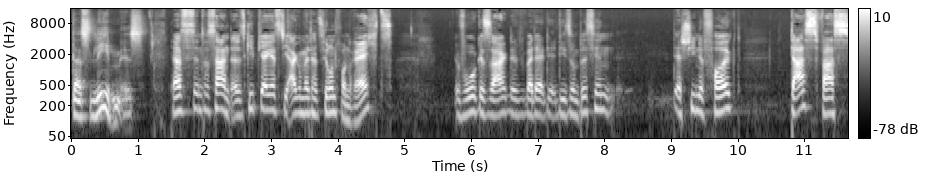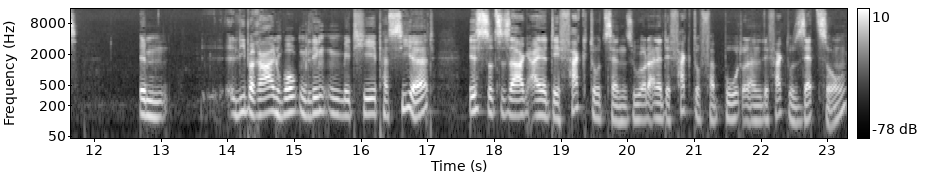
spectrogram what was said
das Leben ist. Das ist interessant. Also es gibt ja jetzt die Argumentation von rechts, wo gesagt, bei der, die so ein bisschen der Schiene folgt, das, was im liberalen, woken, linken Metier passiert, ist sozusagen eine de facto Zensur oder eine de facto Verbot oder eine de facto Setzung,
